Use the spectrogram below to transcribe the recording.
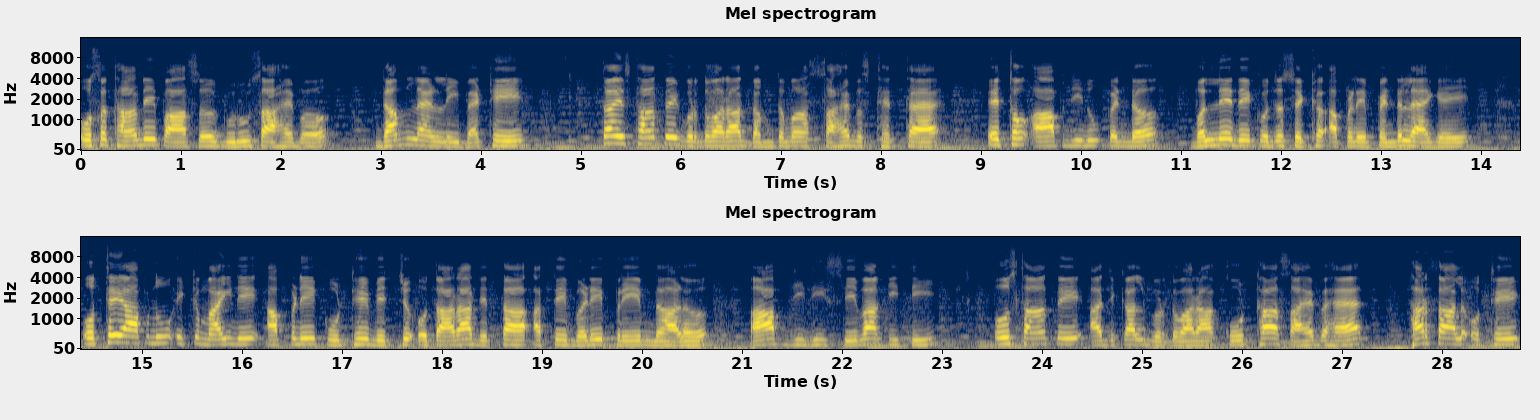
ਉਸ ਥਾਂ ਦੇ ਪਾਸ ਗੁਰੂ ਸਾਹਿਬ ਦਮ ਲੈਣ ਲਈ ਬੈਠੇ। ਤਾਂ ਇਸ ਥਾਂ ਤੇ ਗੁਰਦੁਆਰਾ ਦਮਦਮਾ ਸਾਹਿਬ ਸਥਿਤ ਹੈ। ਇੱਥੋਂ ਆਪ ਜੀ ਨੂੰ ਪਿੰਡ ਵੱਲੇ ਦੇ ਕੁਝ ਸਿੱਖ ਆਪਣੇ ਪਿੰਡ ਲੈ ਗਏ। ਉੱਥੇ ਆਪ ਨੂੰ ਇੱਕ ਮਾਈ ਨੇ ਆਪਣੇ ਕੋਠੇ ਵਿੱਚ ਉਤਾਰਾ ਦਿੱਤਾ ਅਤੇ ਬੜੇ ਪ੍ਰੇਮ ਨਾਲ ਆਪ ਜੀ ਦੀ ਸੇਵਾ ਕੀਤੀ। ਉਸ ਥਾਂ ਤੇ ਅੱਜ ਕੱਲ ਗੁਰਦੁਆਰਾ ਕੋਠਾ ਸਾਹਿਬ ਹੈ। ਹਰ ਸਾਲ ਉੱਥੇ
